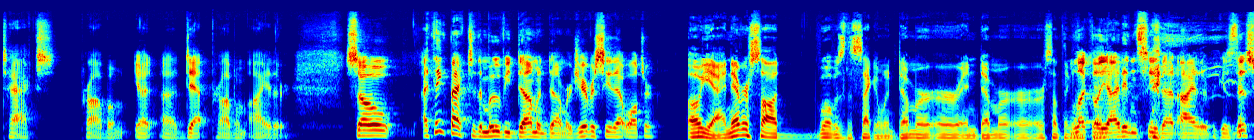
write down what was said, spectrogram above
tax problem, uh, debt problem either. So I think back to the movie Dumb and Dumber. Did you ever see that, Walter? Oh, yeah. I never saw what was the second one, Dumber and Dumber or something Luckily, like I didn't see that either because this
